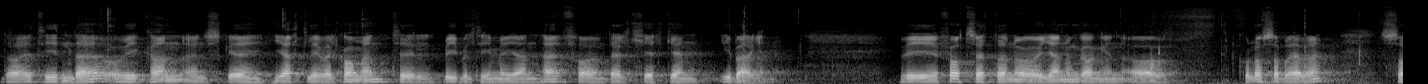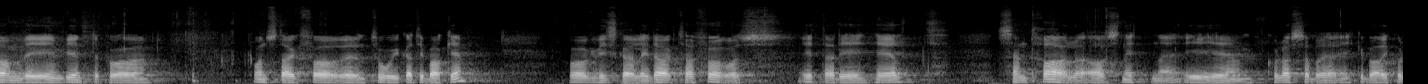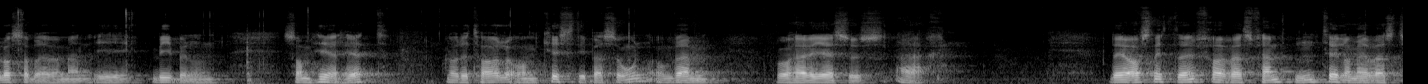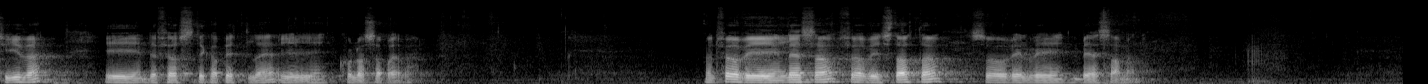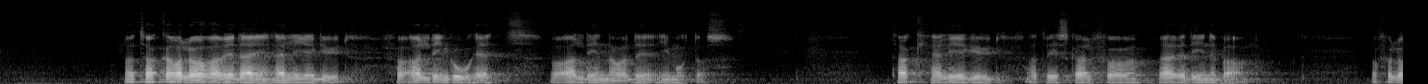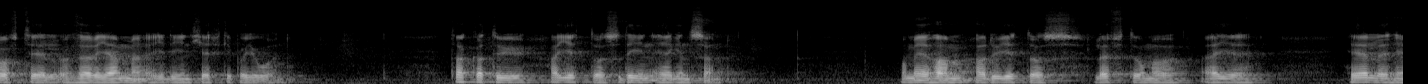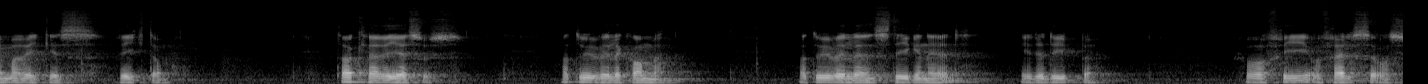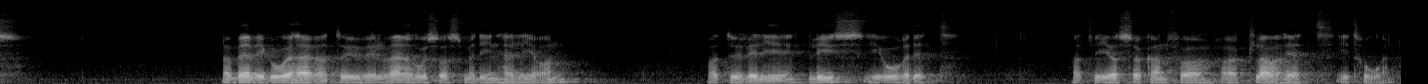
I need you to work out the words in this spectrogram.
Da er tiden der, og vi kan ønske hjertelig velkommen til bibeltime igjen her fra Delkirken i Bergen. Vi fortsetter nå gjennomgangen av Kolosserbrevet, som vi begynte på onsdag for to uker tilbake. Og vi skal i dag ta for oss et av de helt sentrale avsnittene i eh, ikke bare i Kolosserbrevet, men i Bibelen som helhet, når det taler om Kristi person, om hvem vår Herre Jesus er. Det avsnittet fra vers 15 til og med vers 20 i det første kapittelet i Kolosserbrevet. Men før vi leser, før vi starter, så vil vi be sammen. Nå takker og lover vi deg, Hellige Gud, for all din godhet og all din nåde imot oss. Takk, Hellige Gud, at vi skal få være dine barn og få lov til å høre hjemme i din kirke på jorden. Takk at du har gitt oss din egen sønn, og med ham har du gitt oss løftet om å eie hele himmerikets rikdom. Takk, Herre Jesus, at du ville komme, at du ville stige ned i det dype for å fri og frelse oss. Nå ber vi, gode Herre, at du vil være hos oss med din Hellige Ånd, og at du vil gi lys i ordet ditt, at vi også kan få ha klarhet i troen.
